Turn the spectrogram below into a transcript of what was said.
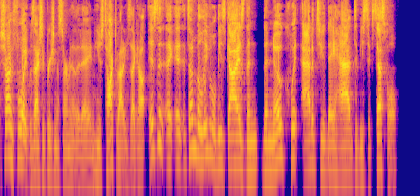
Sean Feucht was actually preaching a sermon the other day, and he was talked about. It. He's like, oh, "Isn't it, it's unbelievable? These guys, the the no quit attitude they had to be successful,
